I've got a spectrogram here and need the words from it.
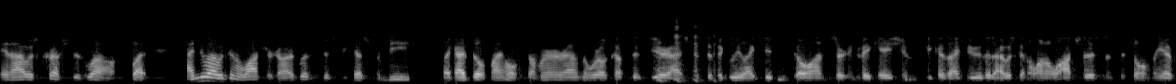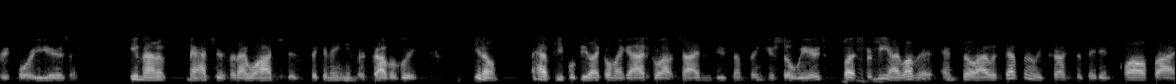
and I was crushed as well. But I knew I was going to watch regardless, just because for me, like I built my whole summer around the World Cup this year. I specifically like didn't go on certain vacations because I knew that I was going to want to watch this, since it's only every four years. And the amount of matches that I watched is sickening, and would probably, you know, have people be like, "Oh my God, go outside and do something. You're so weird." But for me, I love it, and so I was definitely crushed that they didn't qualify,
